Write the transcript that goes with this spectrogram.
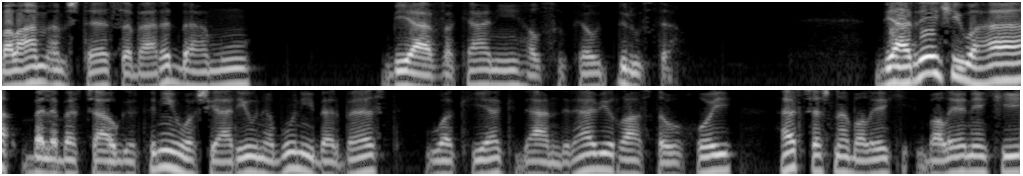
بەڵام ئەم شتە سەبارەت بە هەموو بیاڤەکانی هەڵسوکەوت دروستە. دیاردەیەکی وەها بە لەبەرچاوگرتنی هۆشیاری و نەبوونی بەربەست وەک یەک داندراوی ڕاستەوخۆی هەر چەشنە بەڵێنێکی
